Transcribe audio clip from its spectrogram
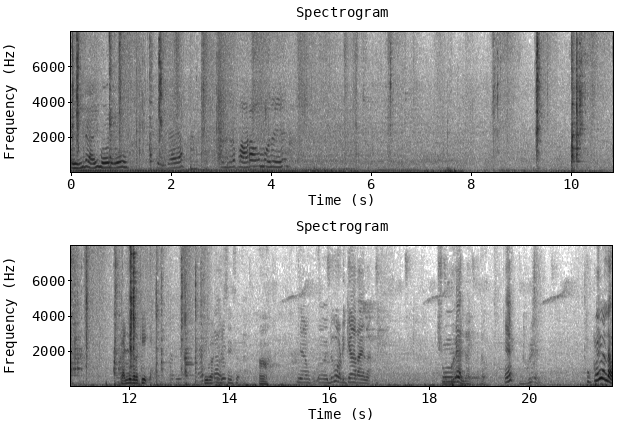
വെയിലായി മോനെ. ഭയങ്കര പാടാവും മോനെ. കല്ല് പെറുക്കി. ആ. ഞാൻ ഇത് ഓടിക്കാറായതാ ചുണ്ട ഏ? പുക്കളിലുണ്ടോ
